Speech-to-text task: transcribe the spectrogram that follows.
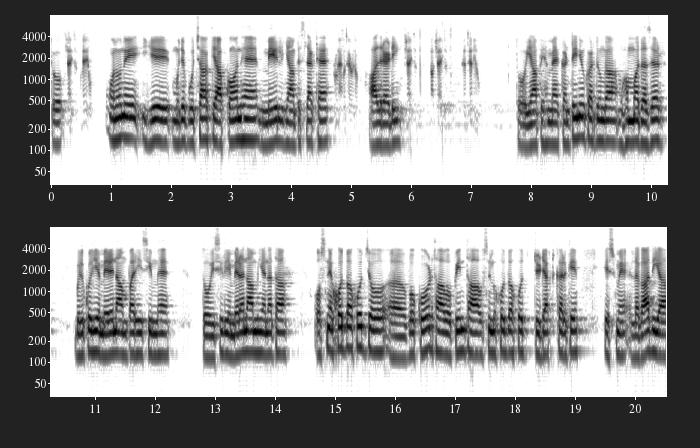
तो उन्होंने ये मुझे पूछा कि आप कौन हैं? मेल यहाँ पे सिलेक्ट है। ऑलरेडी तो यहाँ पे मैं कंटिन्यू कर दूँगा। मोहम्मद अज़हर, बिल्कुल ये मेरे नाम पर ही सिम है। तो इसीलिए मेरा नाम ही आना था उसने ख़ुद ब खुद जो वो कोड था, वो पिन था, उसने खुद ब खुद डिटेक्ट करके इसमें लगा दिया।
